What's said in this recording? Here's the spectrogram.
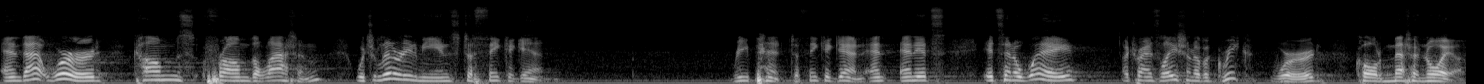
And that word comes from the Latin, which literally means to think again. Repent, to think again. And, and it's, it's, in a way, a translation of a Greek word called metanoia.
